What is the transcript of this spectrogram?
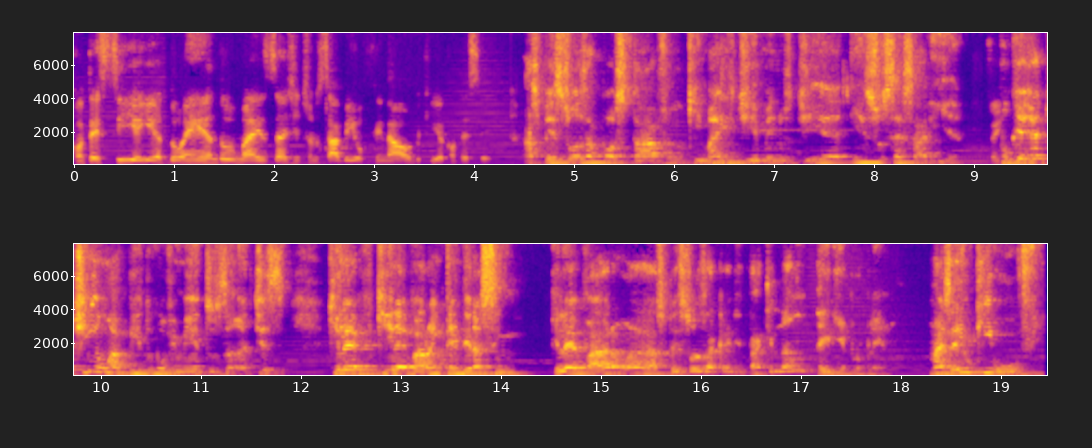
acontecia e ia doendo, mas a gente não sabia o final do que ia acontecer. As pessoas apostavam que mais dia, menos dia, isso cessaria. Sim. Porque já tinham havido movimentos antes que, lev que levaram a entender assim, que levaram as pessoas a acreditar que não teria problema. Mas aí o que houve?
